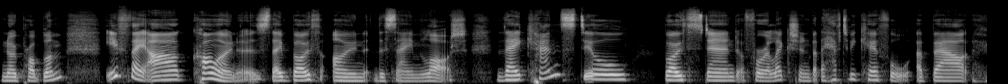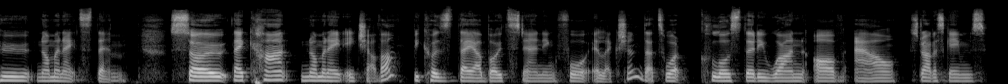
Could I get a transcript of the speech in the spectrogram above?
no problem. If they are co owners, they both own the same lot, they can still both stand for election, but they have to be careful about who nominates them. So they can't nominate each other because they are both standing for election. That's what Clause 31 of our Strata Schemes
